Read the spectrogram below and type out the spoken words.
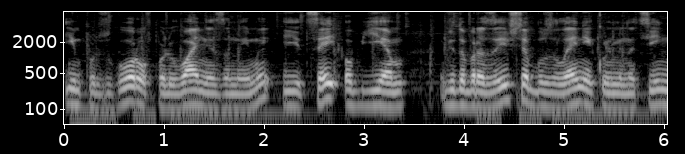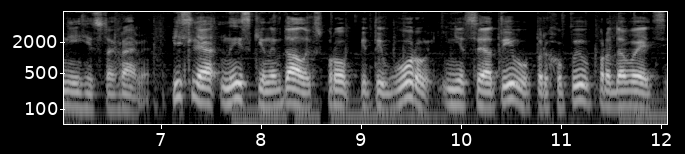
імпульс вгору в полюванні за ними, і цей об'єм відобразився у зеленій кульмінаційній гістограмі. Після низки невдалих спроб піти вгору ініціативу прихопив продавець,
